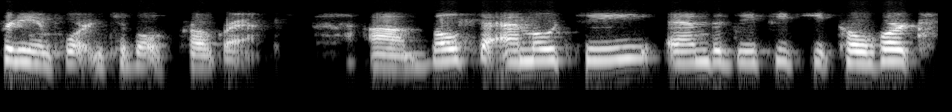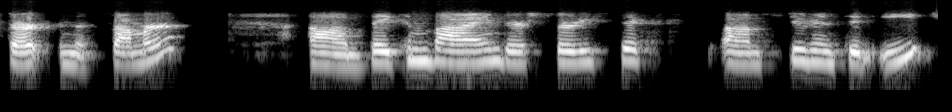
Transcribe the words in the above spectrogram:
pretty important to both programs. Um, both the MOT and the DPT cohort start in the summer. Um, they combine, there's 36 um, students in each,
